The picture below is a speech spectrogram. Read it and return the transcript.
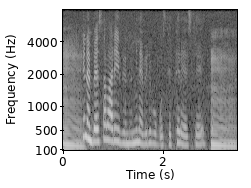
Mm, nyine mbese aba ari ibintu nyine biri buguseterese mm.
